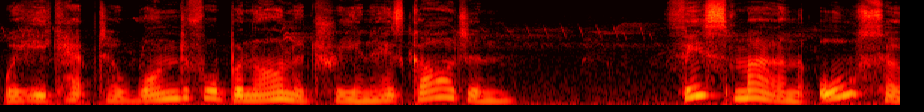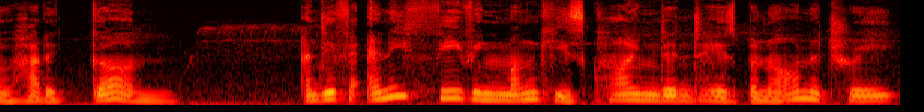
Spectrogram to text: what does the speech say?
where he kept a wonderful banana tree in his garden. This man also had a gun, and if any thieving monkeys climbed into his banana tree,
